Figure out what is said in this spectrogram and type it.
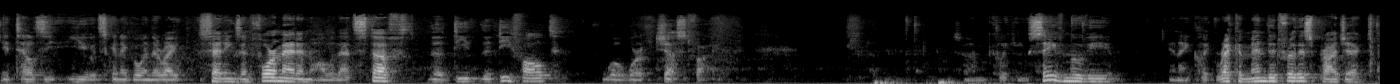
It tells you it's going to go in the right settings and format and all of that stuff. The, de the default will work just fine. So I'm clicking Save Movie, and I click Recommended for this project.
